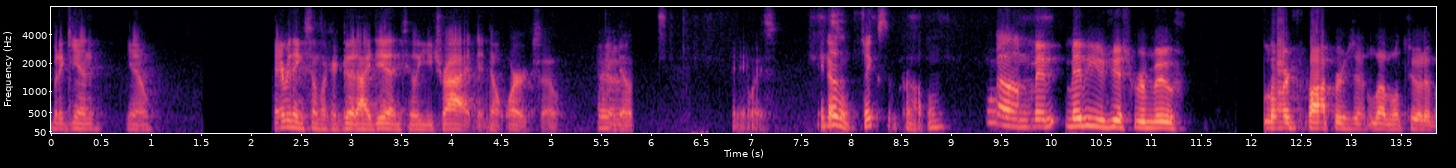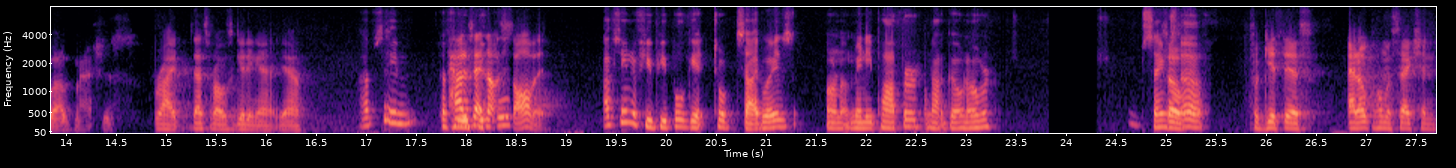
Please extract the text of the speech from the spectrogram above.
But again, you know, everything sounds like a good idea until you try it and it don't work. So, you know, anyways. It doesn't fix the problem. Well, maybe, maybe you just remove large poppers at level two and above matches. Right. That's what I was getting at. Yeah. I've seen. A How few does that people, not solve it? I've seen a few people get torqued sideways on a mini popper, not going over. Same So- stuff. Forget this. At Oklahoma section,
